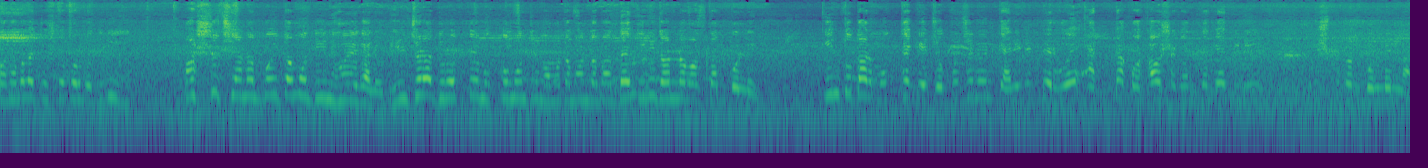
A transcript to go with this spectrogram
কথা বলার চেষ্টা করব দিদি। পাঁচশো ছিয়ানব্বইতম দিন হয়ে গেল। ঢিলছড়া দূরত্বে মুখ্যমন্ত্রী মমতা বন্দ্যোপাধ্যায় তিনি ধন্যবাস্থান করলেন। কিন্তু তার মুখ থেকে যোগ্য জেনুইন ক্যান্ডিডেটদের হয়ে একটা কথাও সেখান থেকে তিনি বিস্ফোরণ করলেন না।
